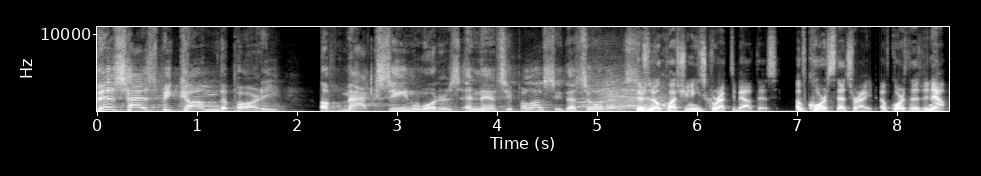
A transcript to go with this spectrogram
This has become the party of Maxine Waters and Nancy Pelosi. That's who it is. There's no question he's correct about this. Of course, that's right. Of course, that's right. Now,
